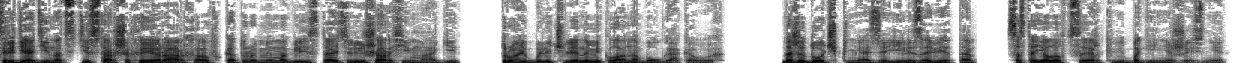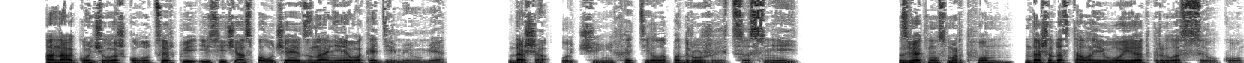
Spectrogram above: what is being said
Среди одиннадцати старших иерархов, которыми могли стать лишь архимаги, трое были членами клана Булгаковых. Даже дочь князя Елизавета состояла в церкви богини жизни. Она окончила школу церкви и сейчас получает знания в академиуме. Даша очень хотела подружиться с ней. Звякнул смартфон, Даша достала его и открыла ссылку.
